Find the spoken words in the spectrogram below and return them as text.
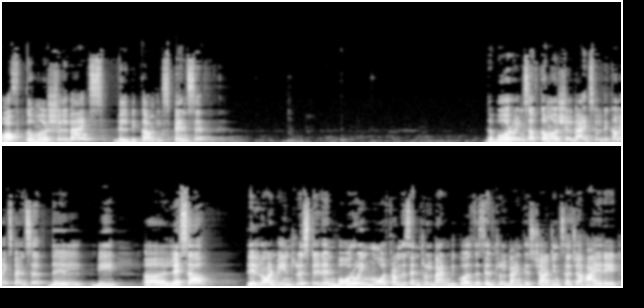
of commercial banks will become expensive. The borrowings of commercial banks will become expensive. They'll be uh, lesser. They'll not be interested in borrowing more from the central bank because the central bank is charging such a high rate.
